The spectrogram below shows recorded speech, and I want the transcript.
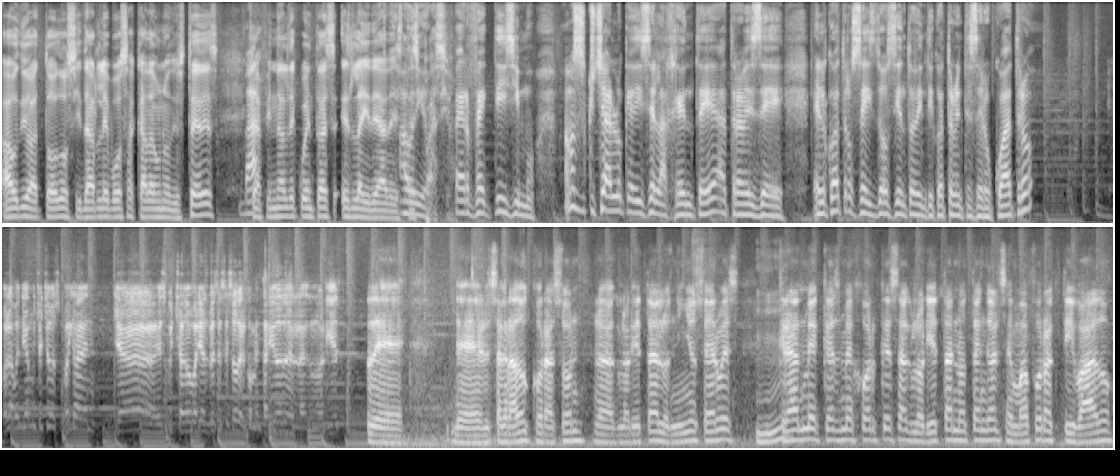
Audio a todos y darle voz a cada uno de ustedes, Va. que a final de cuentas es la idea de este Audio. espacio. Perfectísimo. Vamos a escuchar lo que dice la gente a través de el 462-124-2004. Hola, buen día muchachos. Oigan, ya he escuchado varias veces eso del comentario de la glorieta de, del Sagrado Corazón, la glorieta de los niños héroes. Ujú. Créanme que es mejor que esa glorieta no tenga el semáforo activado.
